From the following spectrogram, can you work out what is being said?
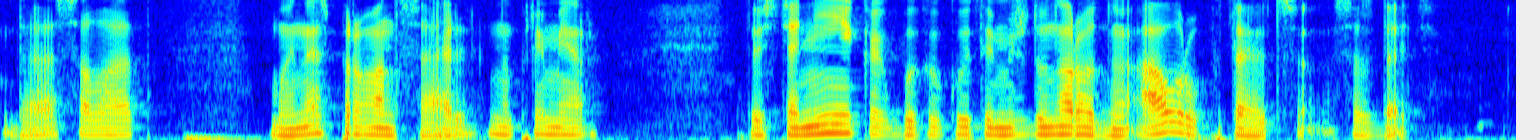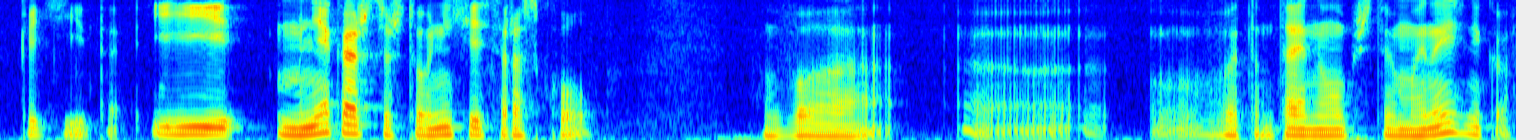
да, салат, майонез провансаль, например. То есть они как бы какую-то международную ауру пытаются создать какие-то. И мне кажется, что у них есть раскол в, э, в этом тайном обществе майонезников,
